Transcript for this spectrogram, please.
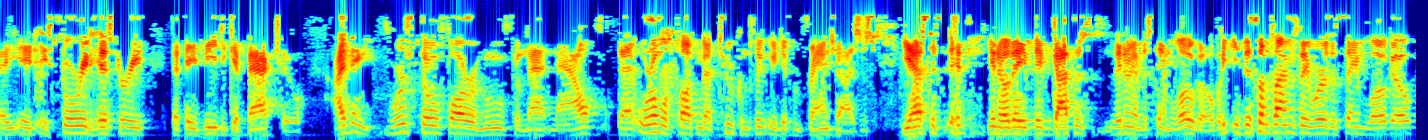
a, a storied history that they need to get back to. I think we're so far removed from that now that we're almost talking about two completely different franchises. Yes, it, it, you know they they've got this. They don't have the same logo, but sometimes they wear the same logo.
